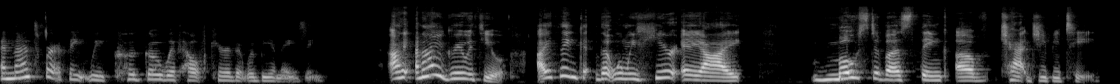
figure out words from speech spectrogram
And that's where I think we could go with healthcare that would be amazing. I and I agree with you. I think that when we hear AI, most of us think of Chat GPT.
